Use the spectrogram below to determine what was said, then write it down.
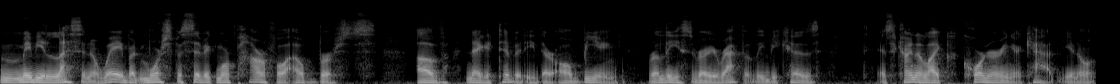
maybe less in a way, but more specific, more powerful outbursts of negativity, they're all being released very rapidly because it's kind of like cornering a cat, you know,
